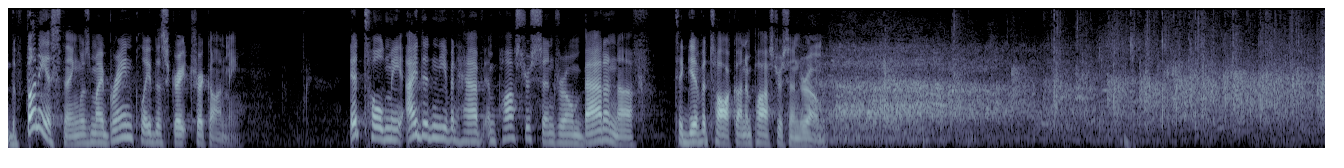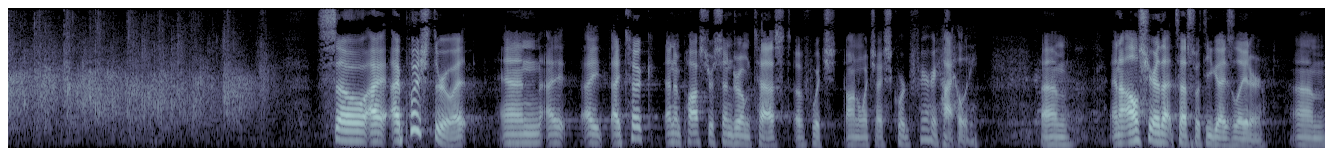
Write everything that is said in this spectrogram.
The funniest thing was my brain played this great trick on me it told me I didn't even have imposter syndrome bad enough to give a talk on imposter syndrome. So I, I, pushed through it, and I, I, I, took an imposter syndrome test, of which, on which I scored very highly. Um, and I'll share that test with you guys later. Um,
